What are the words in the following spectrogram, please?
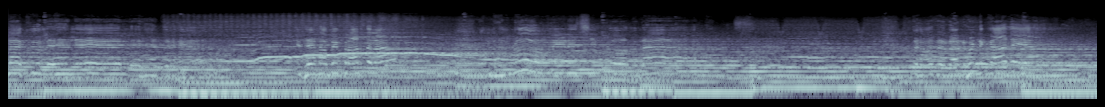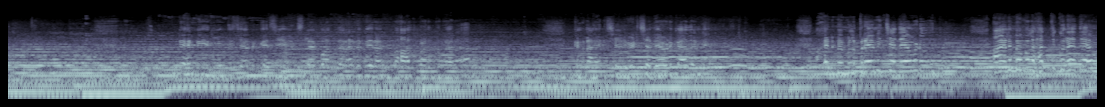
నాకు లేనే లేదయ్యా ఇదేనా మీ ప్రార్థన? నన్ను విడిచిపోనా నన్ను కాదయ్యా. నేను ఈ ముందు జనంగా జీవించలేకపోతున్నానని మీరు అని బాధపడుతున్నారా? కానీ ఆయన చేయి విడిచే దేవుడు కాదండి. ఆయన మిమ్మల్ని ప్రేమించే దేవుడు. ఆయన మిమ్మల్ని హత్తుకునే దేవుడు.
